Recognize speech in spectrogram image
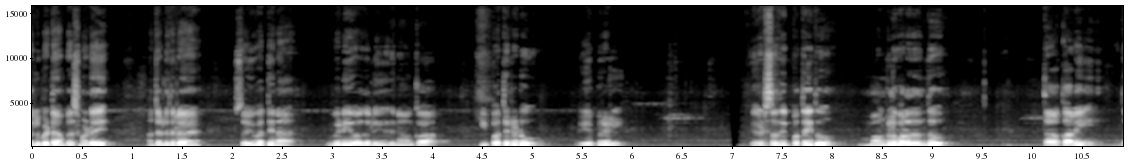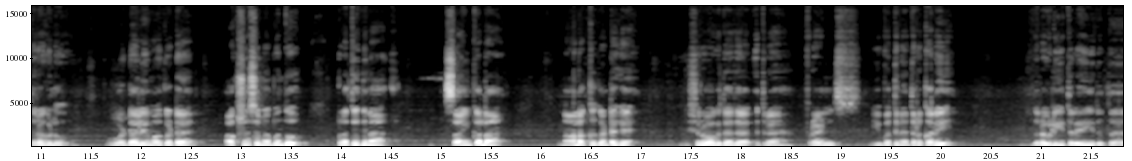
ಬೆಲ್ ಬಟನ್ ಪ್ರೆಸ್ ಮಾಡಿ ಅಂತ ಹೇಳಿದರೆ, ಸೊ, ಇವತ್ತಿನ ವಿಡಿಯೋದಲ್ಲಿ ದಿನಾಂಕ ಇಪ್ಪತ್ತೆರಡು ಏಪ್ರಿಲ್ ಎರಡು ಸಾವಿರದ ಇಪ್ಪತ್ತೈದು ಮಂಗಳವಾರದಂದು ತರಕಾರಿ ದರಗಳು ಒಡ್ಡಾಳಿ ಮಾರುಕಟ್ಟೆ ಆಕ್ಷನ್ ಸಮಯ ಬಂದು ಪ್ರತಿದಿನ ಸಾಯಂಕಾಲ ನಾಲ್ಕು ಗಂಟೆಗೆ ಶುರುವಾಗುತ್ತದೆ ಇದ್ರೆ ಫ್ರೆಂಡ್ಸ್ ಇವತ್ತಿನ ತರಕಾರಿ ದರಗಳು ಈ ಥರ ಇರುತ್ತೆ.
